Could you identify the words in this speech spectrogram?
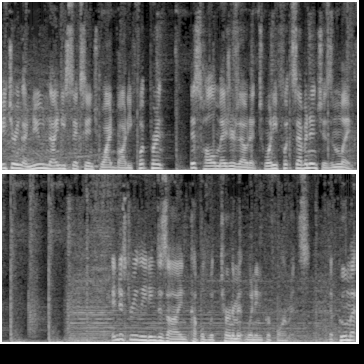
Featuring a new 96 inch wide body footprint, this hull measures out at 20 foot 7 inches in length. Industry leading design coupled with tournament winning performance. The Puma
